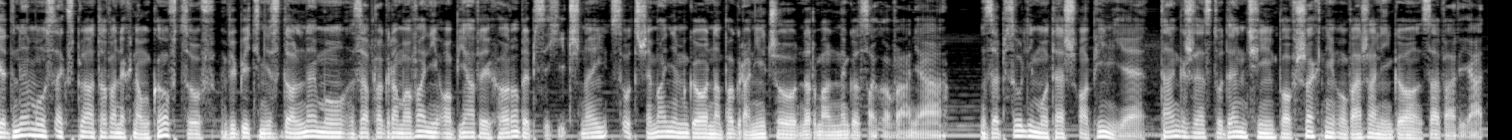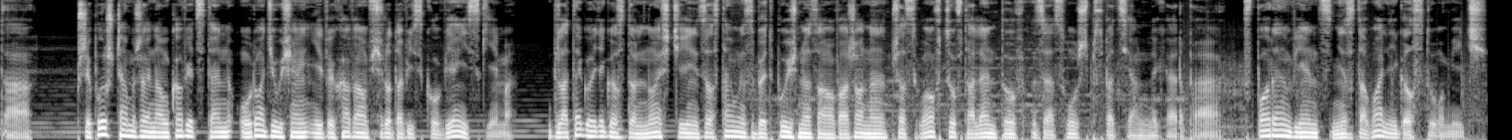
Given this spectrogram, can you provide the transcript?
Jednemu z eksploatowanych naukowców, wybitnie zdolnemu, zaprogramowali objawy choroby psychicznej z utrzymaniem go na pograniczu normalnego zachowania. Zepsuli mu też opinię, tak że studenci powszechnie uważali go za wariata. Przypuszczam, że naukowiec ten urodził się i wychował w środowisku wiejskim, dlatego jego zdolności zostały zbyt późno zauważone przez łowców talentów ze służb specjalnych RP. W porę więc nie zdołali go stłumić,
